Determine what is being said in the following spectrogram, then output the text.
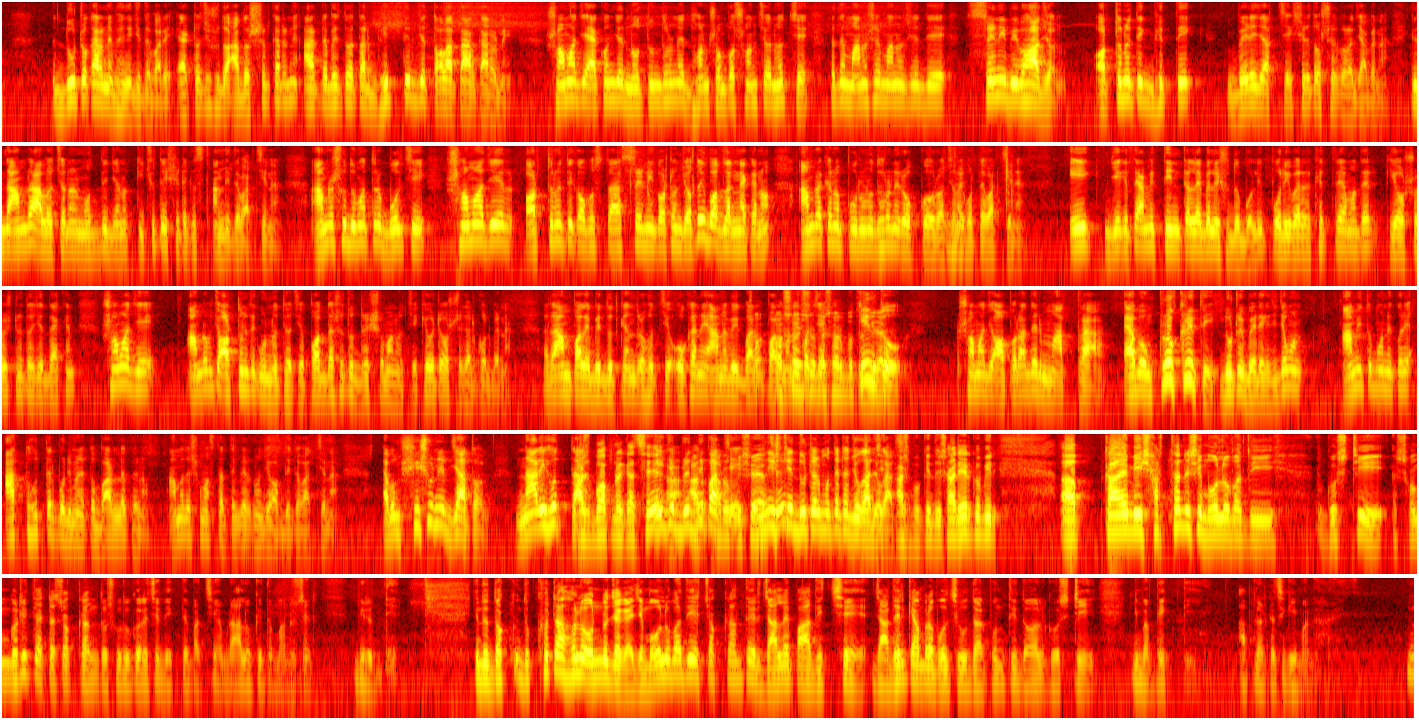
দুটো কারণে ভেঙে যেতে পারে। একটা হচ্ছে শুধু আদর্শের কারণে, আর একটা ভেতরে তার ভিত্তির যে তলা তার কারণে। সমাজে এখন যে নতুন ধরনের ধন সম্পদ সঞ্চয়ন হচ্ছে, তাতে মানুষের মানুষের যে শ্রেণি বিভাজন, অর্থনৈতিক ভিত্তিক বেড়ে যাচ্ছে সেটা তো অস্বীকার করা যাবে না। কিন্তু আমরা আলোচনার মধ্যে যেন কিছুতেই সেটাকে স্থান দিতে পারছি না। আমরা শুধুমাত্র বলছি সমাজের অর্থনৈতিক অবস্থা শ্রেণি গঠন যতই বদলাক না কেন আমরা কেন পুরনো ধরনের ঐক্য রচনা করতে পারছি না। এই জায়গাতে আমি তিনটা লেভেলে শুধু বলি পরিবারের ক্ষেত্রে আমাদের কি অসহিষ্ণুতা হচ্ছে দেখেন সমাজে আমরা বলছি অর্থনৈতিক উন্নতি হচ্ছে পদ্মা সেতু দৃশ্যমান হচ্ছে কেউ এটা অস্বীকার করবে না। রামপালে বিদ্যুৎ কেন্দ্র হচ্ছে ওখানে আণবিক কিন্তু সমাজে অপরাধের মাত্রা এবং প্রকৃতি দুটোই বেড়ে গেছে। যেমন আমি তো মনে করি আত্মহত্যার পরিমাণ এত বাড়লো কেন? আমাদের সমাজতাত্ত্বিকদের কোনো জবাব দিতে পারছে না। এবং শিশু নির্যাতন নারী হত্যা আসব আপনার কাছে। এই যে বৃদ্ধি পাচ্ছে নিশ্চয়ই দুটার মধ্যে একটা যোগাযোগ আছে। আসব। কিন্তু শারিয়ার কবির কায়েমি স্বার্থান্বেষী মৌলবাদী গোষ্ঠী সংগঠিত একটা চক্রান্ত শুরু করেছে দেখতে পাচ্ছি আমরা আলোকিত মানুষের বিরুদ্ধে। কিন্তু দুঃখটা হলো অন্য জায়গায় যে মৌলবাদী চক্রান্তের জালে পা দিচ্ছে যাদেরকে আমরা বলছি উদারপন্থী দল গোষ্ঠী কিংবা ব্যক্তি। আপনার কাছে কি মনে হয়?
